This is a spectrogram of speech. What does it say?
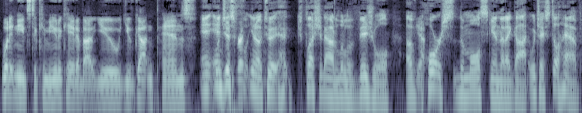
what it needs to communicate about you. You've gotten pens And, and just re- you know to flesh it out a little visual. Of Yeah. course, the moleskin that I got, which I still have,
